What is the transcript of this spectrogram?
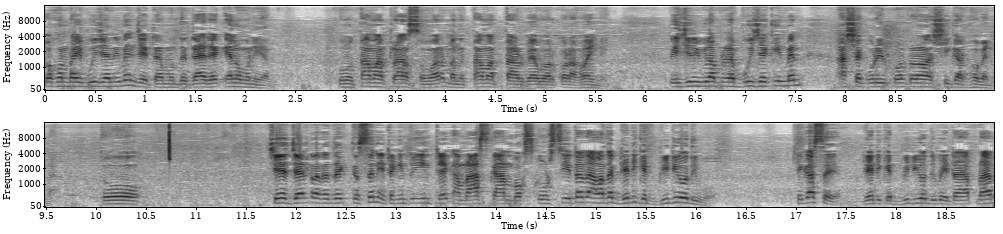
তখন ভাই বুঝে নেবেন যে এটার মধ্যে ডাইরেক্ট অ্যালুমিনিয়াম কোনো তামার ট্রান্সফর্মার মানে তামার তার ব্যবহার করা হয়নি। এই জিনিসগুলো আপনারা বুঝে কিনবেন, আশা করি প্রতারণার শিকার হবেন না। তো যে জেলটাতে দেখতেছেন, এটা কিন্তু ইনটেক আমরা আজকে আনবক্স করছি। এটার আমাদের ডেডিকেট ভিডিও দিব। ঠিক আছে? ডেডিকেট ভিডিও দিব, এটা আপনার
